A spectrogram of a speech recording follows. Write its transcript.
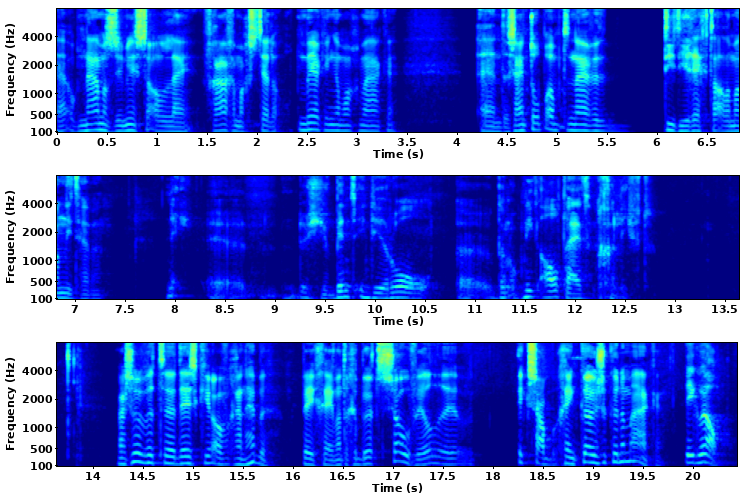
Uh, ook namens de minister allerlei vragen mag stellen, opmerkingen mag maken. En er zijn topambtenaren die die rechten allemaal niet hebben. Nee, uh, dus je bent in die rol uh, dan ook niet altijd geliefd. Waar zullen we het deze keer over gaan hebben, PG? Want er gebeurt zoveel. ik zou geen keuze kunnen maken. Ik wel.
